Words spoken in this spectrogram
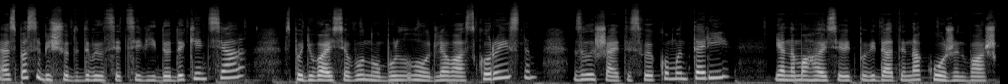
Е, Спасибі, що додивилися це відео до кінця. Сподіваюся, воно було для вас корисним. Залишайте свої коментарі. Я намагаюся відповідати на кожен ваш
